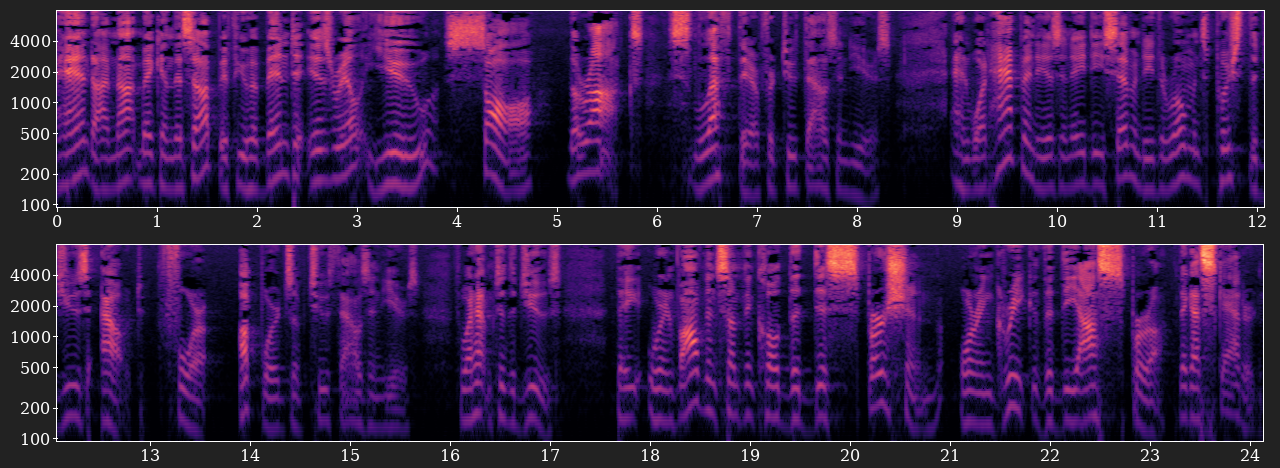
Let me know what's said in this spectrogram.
And I'm not making this up. If you have been to Israel, you saw the rocks left there for 2,000 years. And what happened is in AD 70, the Romans pushed the Jews out for upwards of 2,000 years. So what happened to the Jews? They were involved in something called the dispersion, or in Greek, the diaspora. They got scattered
